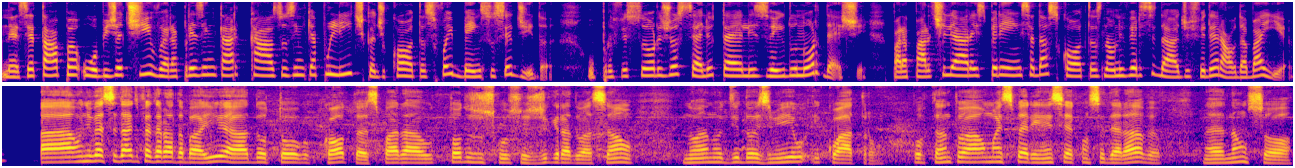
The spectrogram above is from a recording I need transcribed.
Nessa etapa, o objetivo era apresentar casos em que a política de cotas foi bem sucedida. O professor Josélio Teles veio do Nordeste para partilhar a experiência das cotas na Universidade Federal da Bahia. A Universidade Federal da Bahia adotou cotas para todos os cursos de graduação no ano de 2004. Portanto, há uma experiência considerável, né, não só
